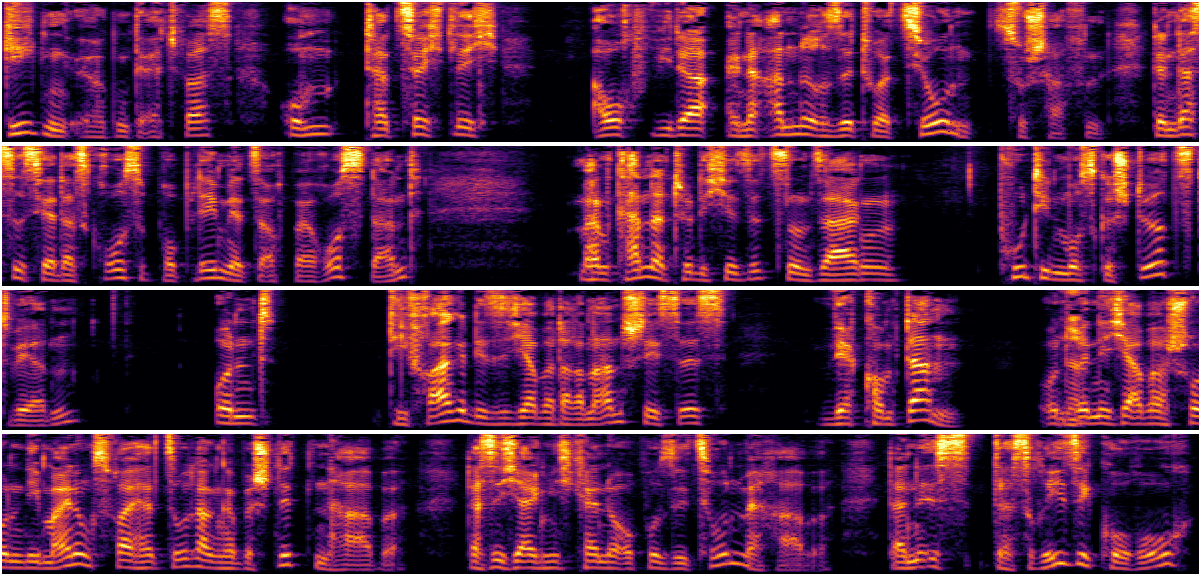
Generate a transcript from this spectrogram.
gegen irgendetwas, um tatsächlich auch wieder eine andere Situation zu schaffen. Denn das ist ja das große Problem jetzt auch bei Russland man kann natürlich hier sitzen und sagen, Putin muss gestürzt werden. Und die Frage, die sich aber daran anschließt, ist, wer kommt dann? Und ja. wenn ich aber schon die Meinungsfreiheit so lange beschnitten habe, dass ich eigentlich keine Opposition mehr habe, dann ist das Risiko hoch,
